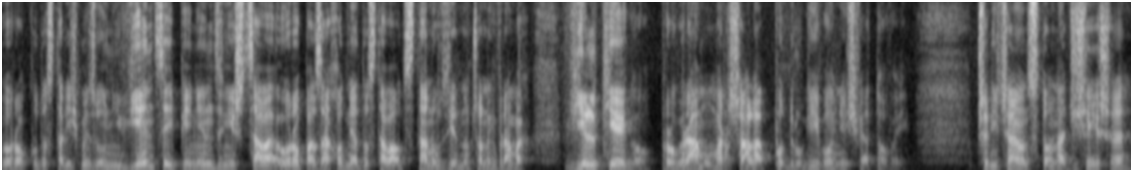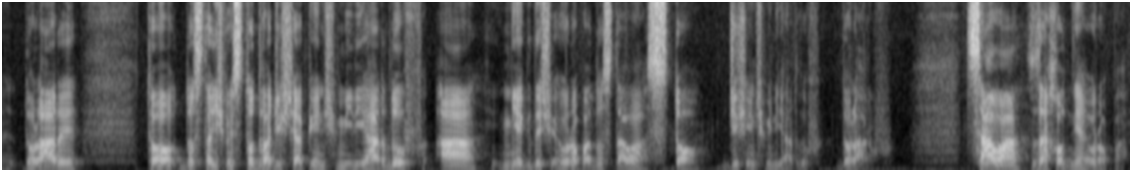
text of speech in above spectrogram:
roku dostaliśmy z Unii więcej pieniędzy niż cała Europa Zachodnia dostała od Stanów Zjednoczonych w ramach wielkiego programu Marshalla po II wojnie światowej. Przeliczając to na dzisiejsze dolary, to dostaliśmy 125 miliardów, a niegdyś Europa dostała 110 miliardów dolarów. Cała zachodnia Europa.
